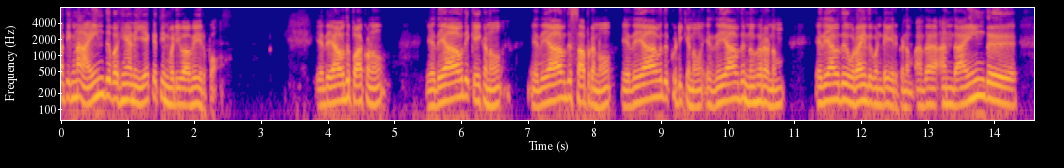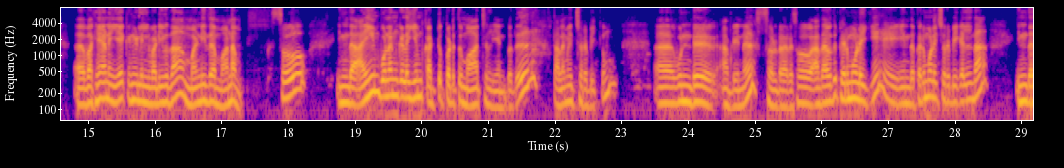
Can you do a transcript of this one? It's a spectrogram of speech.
பாத்தீங்கன்னா ஐந்து வகையான இயக்கத்தின் வடிவாவே இருப்போம். எதையாவது பார்க்கணும் எதையாவது கேட்கணும் எதையாவது சாப்பிடணும் எதையாவது குடிக்கணும் எதையாவது நுகரணும் எதையாவது உராய்ந்து கொண்டே இருக்கணும். அந்த அந்த ஐந்து வகையான இயக்கங்களின் வடிவுதான் மனித மனம். ஸோ இந்த ஐம்புலன்களையும் கட்டுப்படுத்தும் ஆற்றல் என்பது தலைமைச் சுரபிக்கும் உண்டு அப்படின்னு சொல்றாரு. ஸோ அதாவது பெருமூளைக்கு இந்த பெருமூளை சுரபிகள் தான் இந்த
